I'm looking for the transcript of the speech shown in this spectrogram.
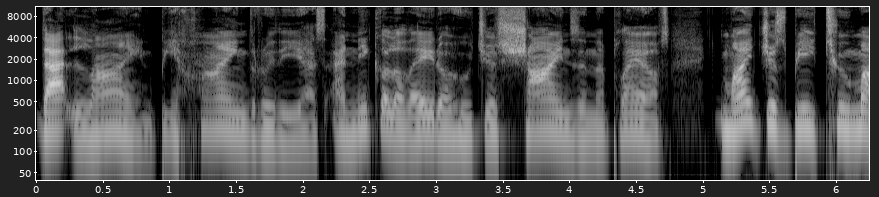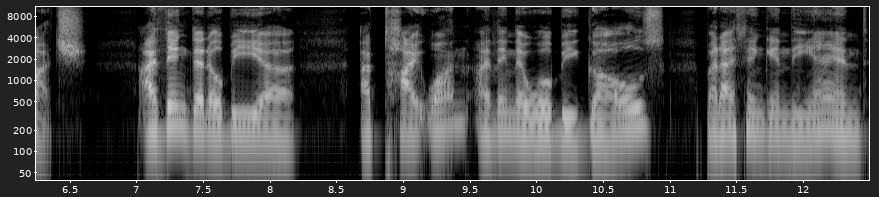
that line behind Ruidiaz and Nico Lodeiro, who just shines in the playoffs, might just be too much. I think that it'll be a, a tight one. I think there will be goals, but I think in the end,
